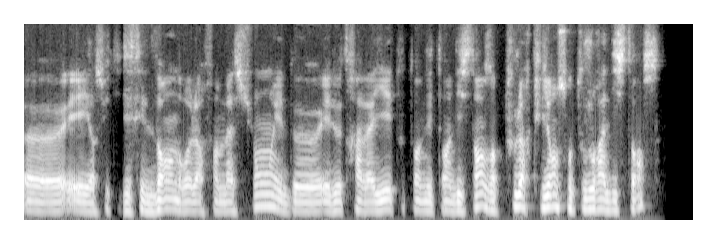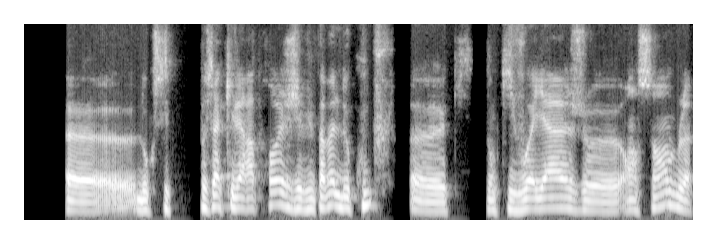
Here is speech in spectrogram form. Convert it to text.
euh, et ensuite ils essaient de vendre leur formation et de, travailler tout en étant à distance. Donc tous leurs clients sont toujours à distance. Euh, donc c'est peu ça qui les rapproche. J'ai vu pas mal de couples qui, donc qui voyagent ensemble,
